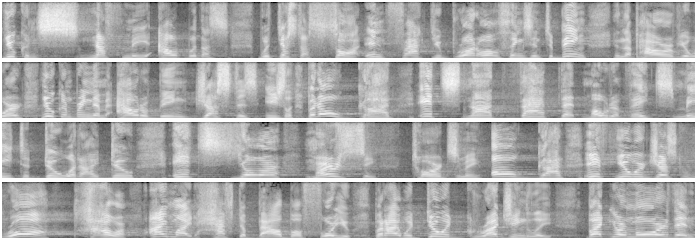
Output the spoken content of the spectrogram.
you can snuff me out with us with just a thought. In fact, you brought all things into being in the power of your word. You can bring them out of being just as easily. But oh God, it's not that that motivates me to do what I do. It's your mercy towards me. Oh God, if you were just raw power, I might have to bow before you, but I would do it grudgingly but you're more than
